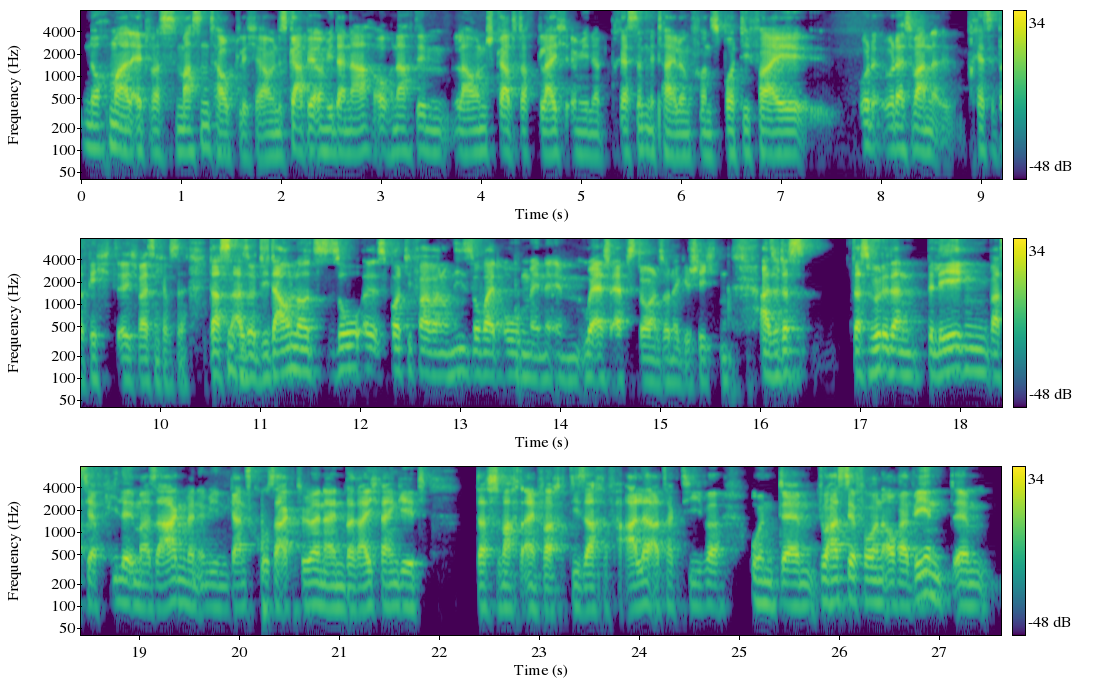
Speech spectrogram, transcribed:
nochmal etwas massentauglicher. Und es gab ja irgendwie danach, auch nach dem Launch, gab es doch gleich irgendwie eine Pressemitteilung von Spotify oder, oder es war ein Pressebericht, ich weiß nicht, ob es das, also die Downloads, so äh, Spotify war noch nie so weit oben in, im US App Store und so eine Geschichten. Also das, das würde dann belegen, was ja viele immer sagen, wenn irgendwie ein ganz großer Akteur in einen Bereich reingeht, das macht einfach die Sache für alle attraktiver. Und ähm, du hast ja vorhin auch erwähnt, ähm,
